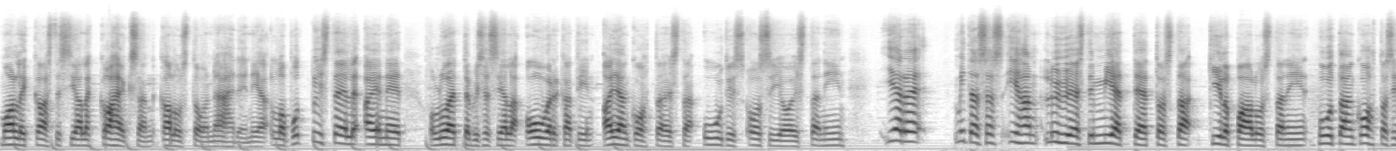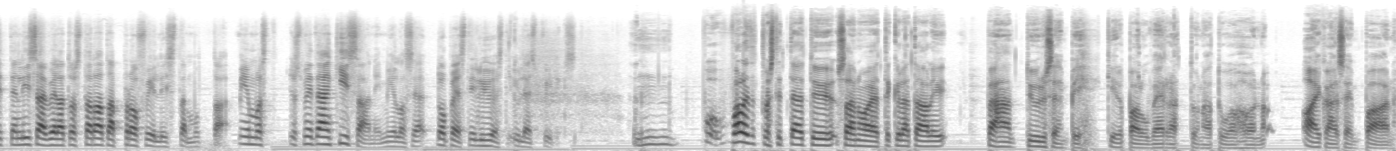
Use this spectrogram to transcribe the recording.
mallikkaasti siellä kahdeksan kalustoon nähden ja loput pisteille aineet on luettavissa siellä Overcutin ajankohtaista uutisosioista, niin Jere, mitä sä ihan lyhyesti miettiä tuosta kilpailusta, niin puhutaan kohta sitten lisää vielä tuosta rataprofiilista, mutta jos mietitään kisaa, niin milloin se nopeasti lyhyesti yleisfiiliksi? Valitettavasti täytyy sanoa, että kyllä tämä oli vähän tylsempi kilpailu verrattuna tuohon aikaisempaan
